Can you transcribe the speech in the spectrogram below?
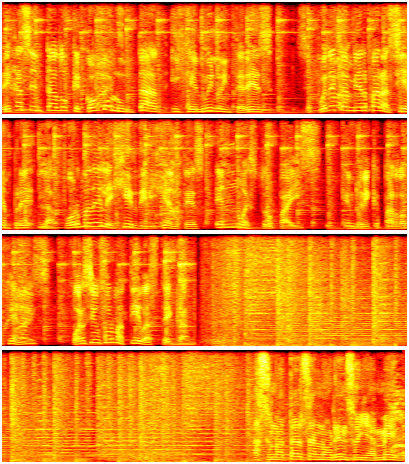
deja sentado que con voluntad y genuino interés se puede cambiar para siempre la forma de elegir dirigentes en nuestro país. Enrique Pardo Genis, Fuerza Informativa Azteca. A su natal San Lorenzo y Amel,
